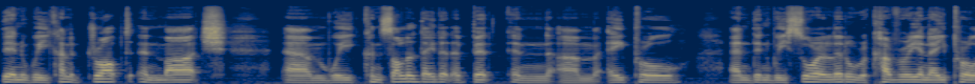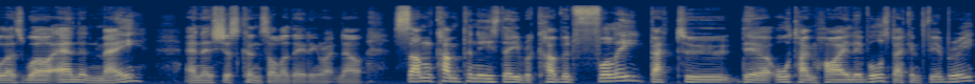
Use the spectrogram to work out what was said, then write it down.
then we kind of dropped in March. Um, we consolidated a bit in um, April, and then we saw a little recovery in April as well, and in May and it's just consolidating right now. Some companies they recovered fully back to their all-time high levels back in February,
